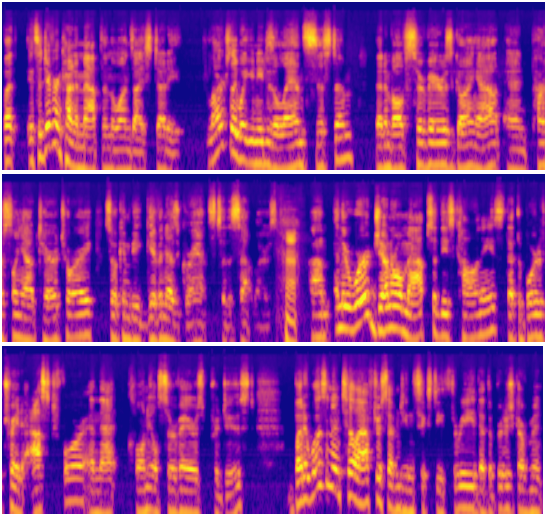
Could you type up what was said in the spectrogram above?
But it's a different kind of map than the ones I study largely what you need is a land system that involves surveyors going out and parceling out territory so it can be given as grants to the settlers. Huh. Um, and there were general maps of these colonies that the Board of Trade asked for and that colonial surveyors produced. But it wasn't until after 1763 that the British government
